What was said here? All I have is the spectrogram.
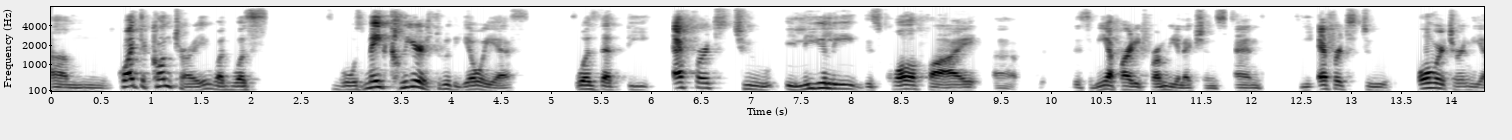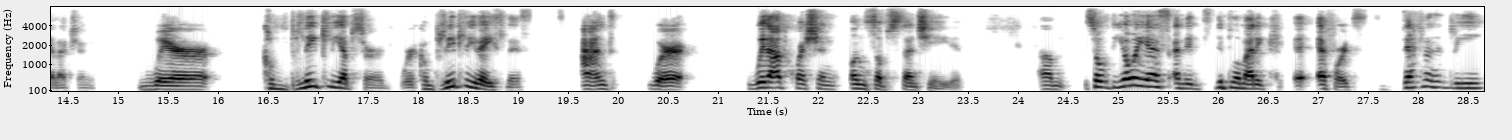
Um, quite the contrary, what was what was made clear through the OAS was that the efforts to illegally disqualify uh, the Semilla party from the elections and the efforts to overturn the election were completely absurd, were completely baseless, and were without question unsubstantiated. Um, so the OAS and its diplomatic uh, efforts definitely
